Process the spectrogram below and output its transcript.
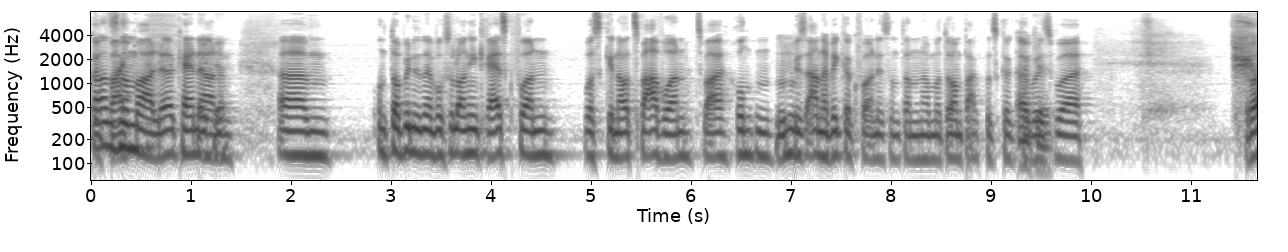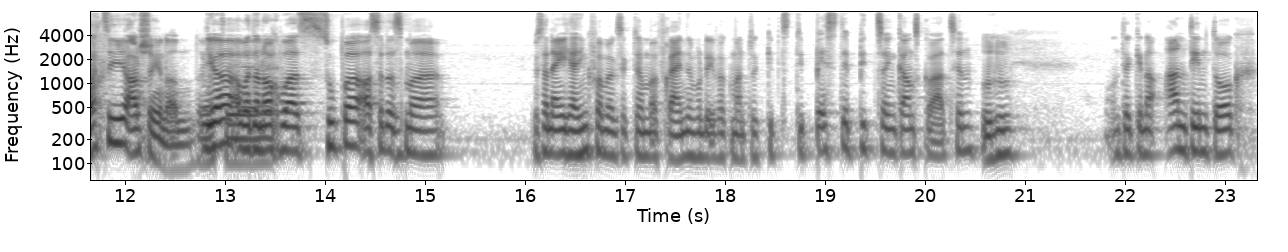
Ganz normal, ja, keine okay. Ahnung. Ähm, und da bin ich dann einfach so lange in den Kreis gefahren, was genau zwei waren, zwei Runden, mhm. bis einer weggefahren ist und dann haben wir da einen Parkplatz gekriegt. Okay. Aber es war. Macht sich anstrengend an. Ja, aber danach war es super, außer dass wir. Wir sind eigentlich auch hingefahren und gesagt haben, eine Freundin von der Eva gemeint, da gibt es die beste Pizza in ganz Kroatien. Mhm. Und der genau an dem Tag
